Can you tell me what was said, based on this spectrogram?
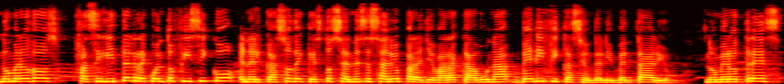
Número 2. Facilita el recuento físico en el caso de que esto sea necesario para llevar a cabo una verificación del inventario. Número 3.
